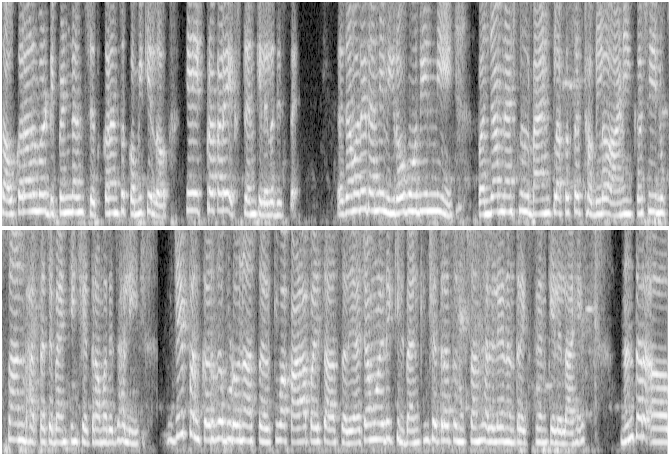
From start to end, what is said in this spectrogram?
सावकारांवर डिपेंडन्स शेतकऱ्यांचं कमी केलं हे एक प्रकारे एक्सप्लेन केलेलं दिसतंय. त्याच्यामध्ये त्यांनी नीरव मोदींनी पंजाब नॅशनल बँकला कसं ठगलं आणि कशी नुकसान भारताच्या बँकिंग क्षेत्रामध्ये झाली जे पण कर्ज बुडवणं असेल किंवा काळा पैसा असेल याच्यामुळे देखील बँकिंग क्षेत्राचं नुकसान झालेलं आहे नंतर एक्सप्लेन केलेलं आहे. नंतर अ,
